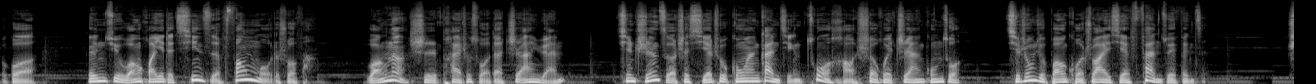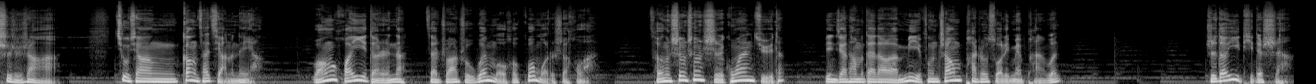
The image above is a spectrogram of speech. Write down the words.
不过，根据王怀义的妻子方某的说法，王呢是派出所的治安员，其职责是协助公安干警做好社会治安工作，其中就包括抓一些犯罪分子。事实上啊，就像刚才讲的那样。王怀义等人呢，在抓住温某和郭某的时候啊，曾声称是公安局的，并将他们带到了蜜蜂张派出所里面盘问。值得一提的是啊，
